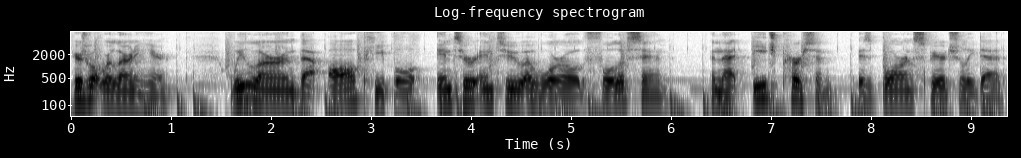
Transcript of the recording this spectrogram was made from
Here's what we're learning here. We learn that all people enter into a world full of sin and that each person is born spiritually dead.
